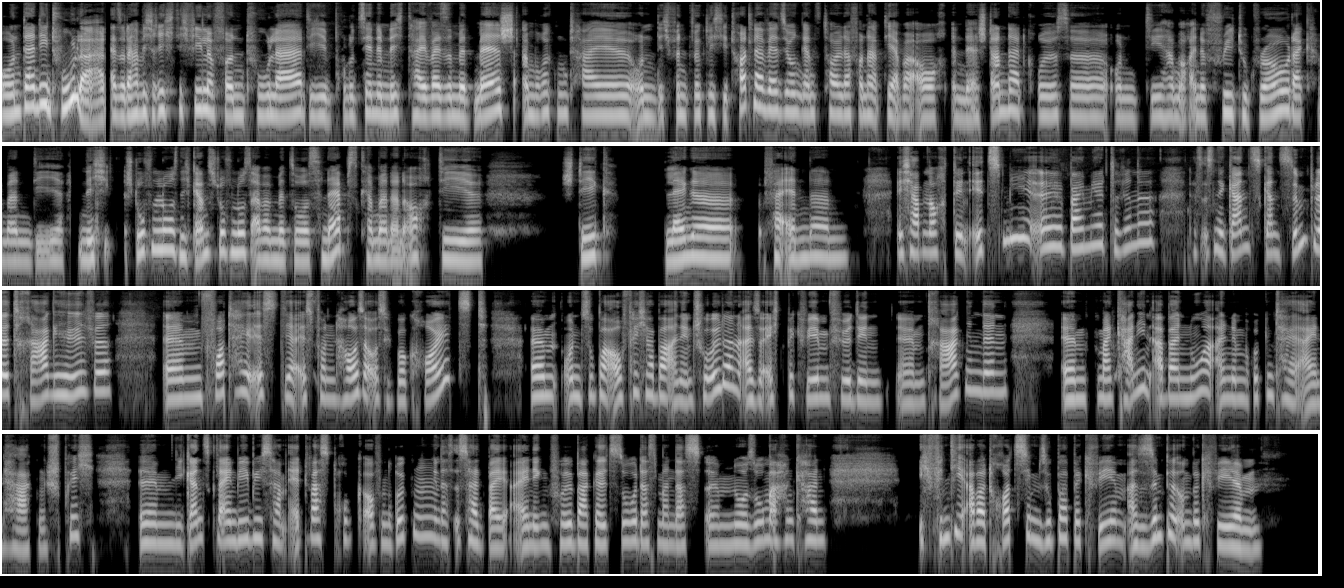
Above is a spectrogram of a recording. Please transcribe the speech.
und dann die Tula. Also da habe ich richtig viele von Tula. Die produzieren nämlich teilweise mit Mesh am Rückenteil und ich finde wirklich die Toddler-Version ganz toll. Davon habt ihr aber auch in der Standardgröße und die haben auch eine Free-to-Grow. Da kann man die nicht stufenlos, nicht ganz stufenlos, aber mit so Snaps kann man dann auch die Steglänge verändern. Ich habe noch den It's Me äh, bei mir drinne. Das ist eine ganz, ganz simple Tragehilfe. Ähm, Vorteil ist, der ist von Hause aus überkreuzt ähm, und super auffächerbar an den Schultern, also echt bequem für den ähm, Tragenden. Ähm, man kann ihn aber nur an dem Rückenteil einhaken. Sprich, ähm, die ganz kleinen Babys haben etwas Druck auf den Rücken. Das ist halt bei einigen Fullbuckles so, dass man das ähm, nur so machen kann. Ich finde die aber trotzdem super bequem, also simpel und bequem.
